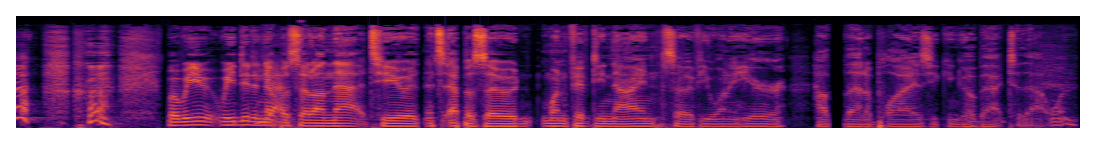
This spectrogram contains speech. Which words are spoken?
but we we did an Yes. episode on that too it's episode 159 so if you want to hear how that applies you can go back to that one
